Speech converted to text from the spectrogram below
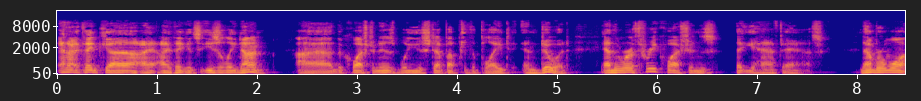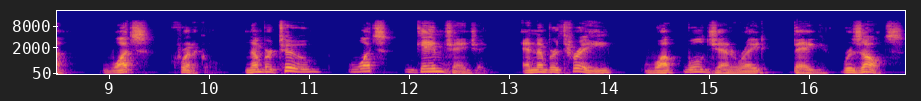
And I think uh, I, I, think it's easily done. Uh, the question is, will you step up to the plate and do it? And there are three questions that you have to ask. Number one, what's critical? Number two, what's game changing? And number three, what will generate big results?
